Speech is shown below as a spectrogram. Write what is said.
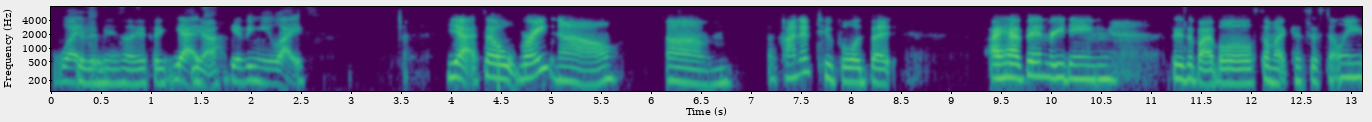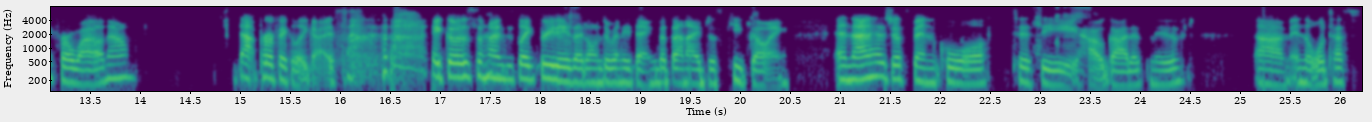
what giving me life. Yes, yeah, giving you life. Yeah. So right now, um, kind of twofold, but I have been reading through the Bible somewhat consistently for a while now. Not perfectly, guys. it goes sometimes it's like three days I don't do anything, but then I just keep going. And that has just been cool to see how God has moved um, in the Old Testament.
